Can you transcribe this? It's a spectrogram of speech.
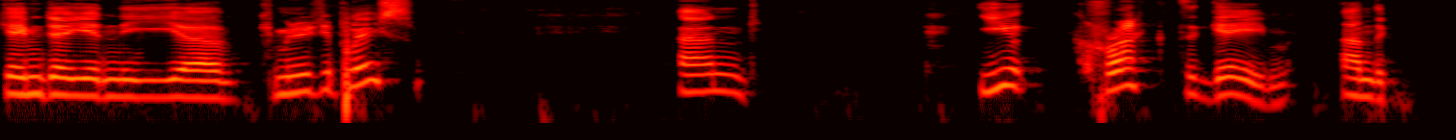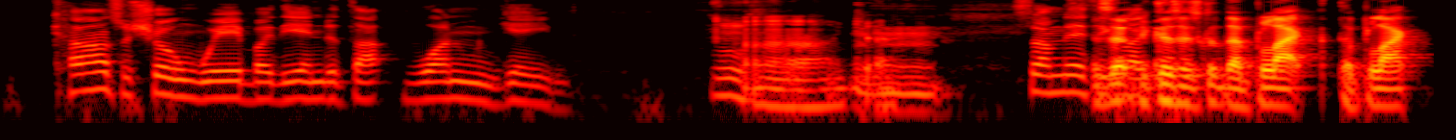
game day in the uh, community place, and you cracked the game, and the cards were shown way by the end of that one game. Uh, okay. Mm. So I'm there Is that like, because it's got the black the black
